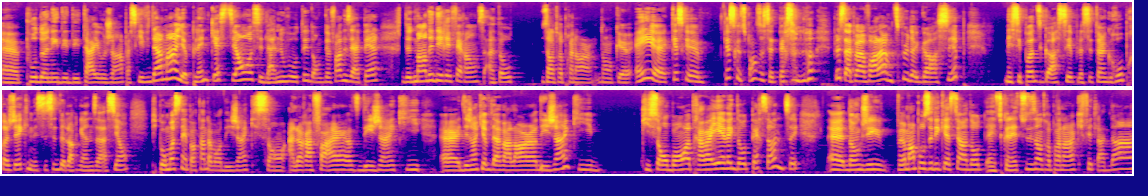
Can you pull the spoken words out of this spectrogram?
euh, pour donner des détails aux gens. Parce qu'évidemment, il y a plein de questions, c'est de la nouveauté. Donc, de faire des appels, de demander des références à d'autres entrepreneurs. Donc, euh, hey, euh, qu'est-ce que qu'est-ce que tu penses de cette personne-là? Puis ça peut avoir l'air un petit peu de gossip, mais c'est pas du gossip, c'est un gros projet qui nécessite de l'organisation. Puis pour moi, c'est important d'avoir des gens qui sont à leur affaire, des gens qui, euh, des gens qui offrent de la valeur, des gens qui qui sont bons à travailler avec d'autres personnes, tu sais. Euh, donc, j'ai vraiment posé des questions à d'autres. tu connais-tu des entrepreneurs qui fit là-dedans?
